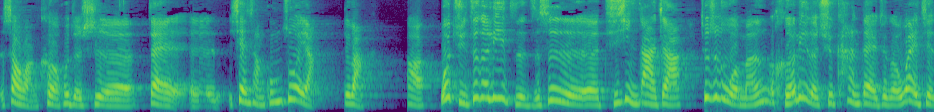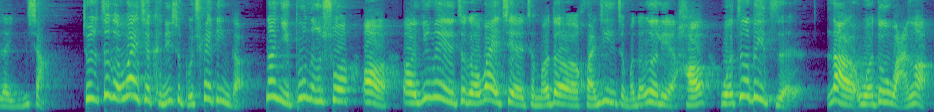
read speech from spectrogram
上网课，或者是在呃线上工作呀，对吧？啊，我举这个例子只是提醒大家，就是我们合理的去看待这个外界的影响，就是这个外界肯定是不确定的，那你不能说哦，呃，因为这个外界怎么的环境怎么的恶劣，好，我这辈子那我都完了，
